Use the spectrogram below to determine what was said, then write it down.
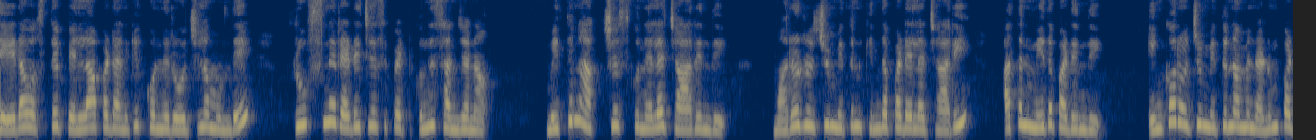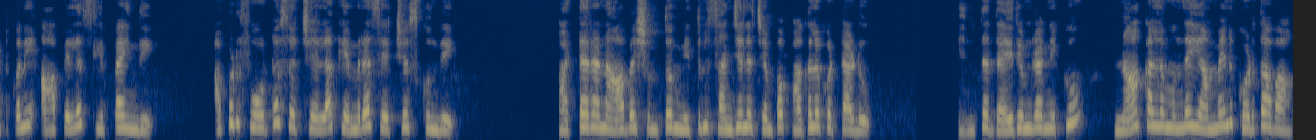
తేడా వస్తే పెళ్ళాపడానికి కొన్ని రోజుల ముందే ప్రూఫ్స్ని రెడీ చేసి పెట్టుకుంది సంజన. మిథున్ హక్ చేసుకునేలా జారింది. మరో రోజు మిథున్ కింద పడేలా జారి అతని మీద పడింది. ఇంకో రోజు మిథున్ ఆమె నడుము పట్టుకొని ఆ పిల్ల స్లిప్ అయింది. అప్పుడు ఫొటోస్ వచ్చేలా కెమెరా సెట్ చేసుకుంది. పట్టరన్న ఆవేశంతో మిథున్ సంజన చెంప పగలగొట్టాడు. ఎంత ధైర్యంరా నీకు? నా కళ్ళ ముందే ఈ అమ్మాయిని కొడతావా?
